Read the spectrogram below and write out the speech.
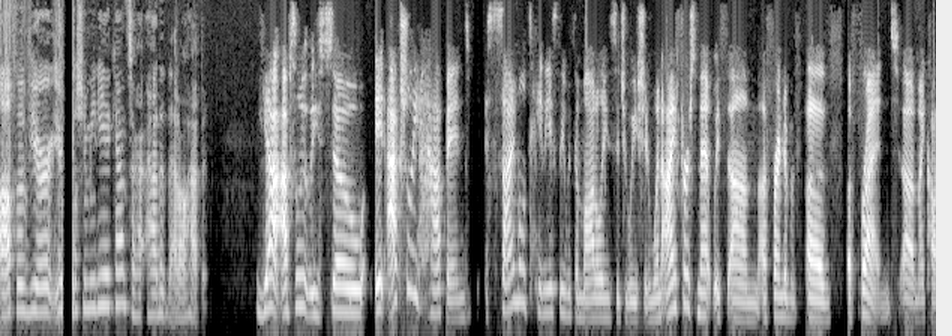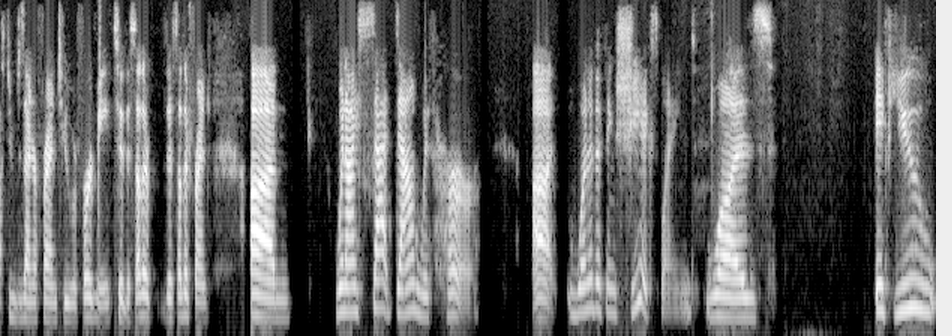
off of your your social media accounts, or how did that all happen? Yeah, absolutely. So it actually happened simultaneously with the modeling situation. When I first met with um, a friend of, of a friend, uh, my costume designer friend who referred me to this other this other friend, um, when I sat down with her, uh, one of the things she explained was if you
